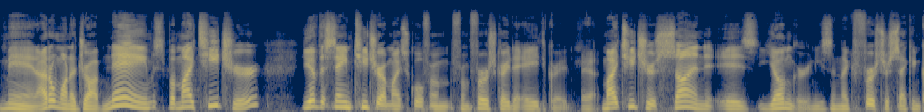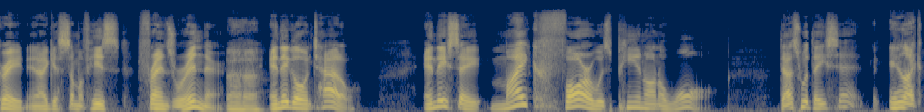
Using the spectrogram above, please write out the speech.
man, I don't want to drop names, but my teacher, you have the same teacher at my school from from first grade to eighth grade. Yeah. My teacher's son is younger, and he's in like first or second grade, and I guess some of his friends were in there, Uh huh. and they go and tattle, and they say Mike Farr was peeing on a wall. That's what they said. And you're like,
